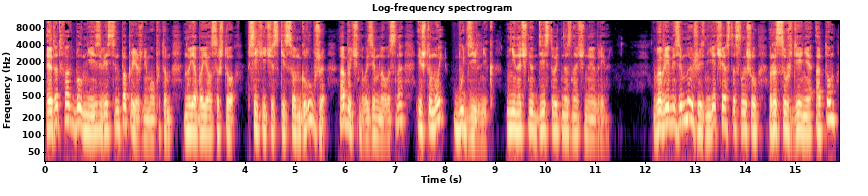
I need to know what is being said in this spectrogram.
Этот факт был мне известен по прежним опытам, но я боялся, что психический сон глубже обычного земного сна и что мой будильник не начнет действовать в назначенное время. Во время земной жизни я часто слышал рассуждения о том,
